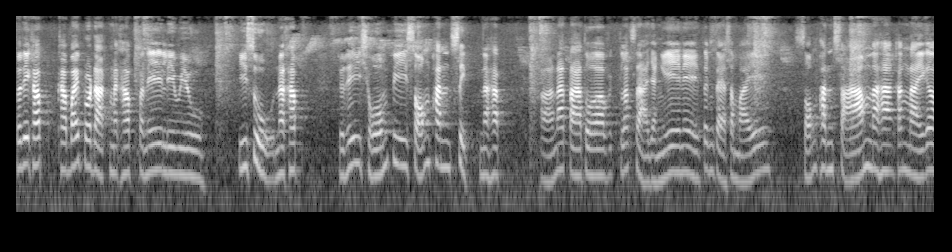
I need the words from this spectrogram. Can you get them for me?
สวัสดีครับคาร์ไบโปรดักต์นะครับวันนี้รีวิวอีสูนะครับอยู่ที่โฉมปี 2010 นะครับหน้าตาตัวลักษณะอย่างนี้นี่ตั้งแต่สมัย 2003 นะฮะ ข้างในก็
